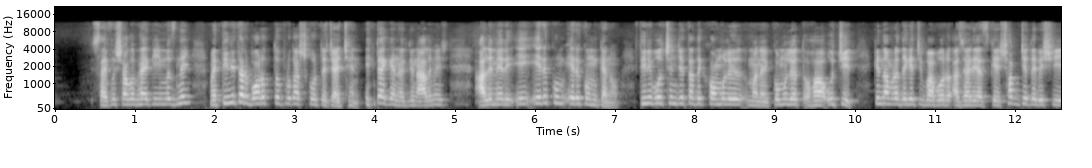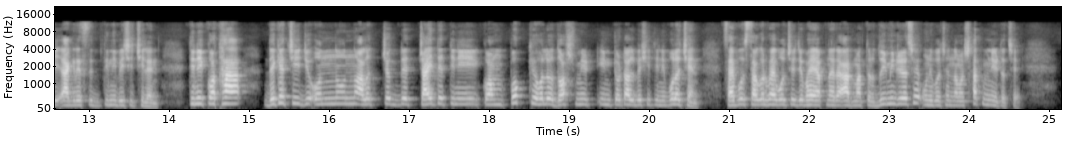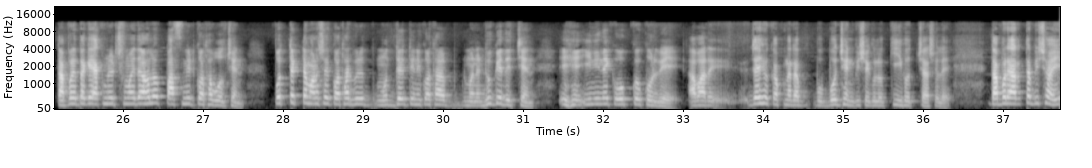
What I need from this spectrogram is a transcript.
সাইফুল সাগর ভাইয়ের ইমেজ নেই? মানে তিনি তার বরত্ব প্রকাশ করতে চাইছেন। এটা কেন? একজন আলেমের আলেমের এই এরকম এরকম কেন? তিনি বলছেন যে তাদের কমলে মানে কমলীয়ত হওয়া উচিত। কিন্তু আমরা দেখেছি বাবর আজহারি আজকে সবচেয়ে বেশি অ্যাগ্রেসিভ তিনি বেশি ছিলেন। তিনি কথা দেখেছি যে অন্য অন্য আলোচকদের চাইতে তিনি কমপক্ষে হলেও দশ মিনিট ইন টোটাল বেশি তিনি বলেছেন। সাইফুল সাগর ভাই বলছে যে, ভাই, আপনার আর মাত্র দুই মিনিট আছে। উনি বলছেন আমার সাত মিনিট আছে। তারপরে তাকে এক মিনিট সময় দেওয়া হলো, পাঁচ মিনিট কথা বলছেন। প্রত্যেকটা মানুষের কথার বিরুদ্ধে, মধ্যে তিনি কথা মানে ঢুকে দিচ্ছেন। ইনি নাকি ঐক্য করবে। আবার, যাই হোক, আপনারা বোঝেন বিষয়গুলো কি হচ্ছে আসলে। তারপরে আরেকটা বিষয়,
